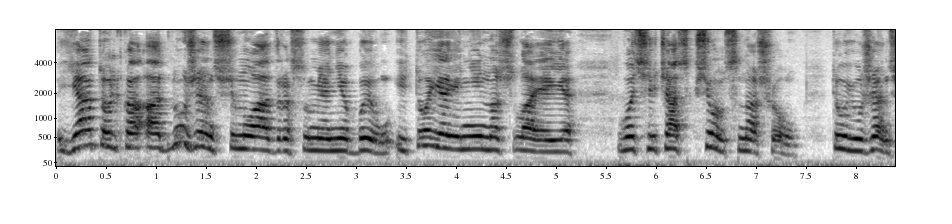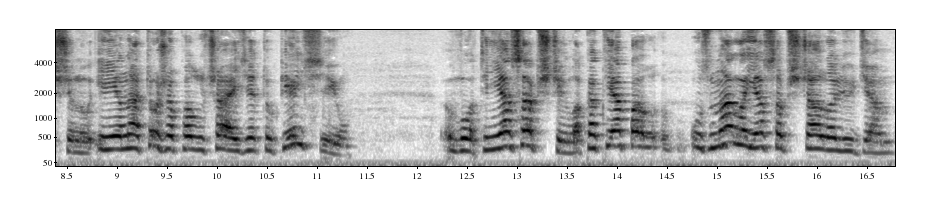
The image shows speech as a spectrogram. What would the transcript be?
Я только одну женщину адрес у меня был, и то я и не нашла ее. Вот сейчас Ксенс нашел ту женщину, и она тоже получает эту пенсию. Вот, и я сообщила. Как я узнала, я сообщала людям.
